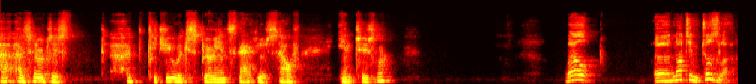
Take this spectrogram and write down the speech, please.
uh, Azurgis, uh, did you experience that yourself in Tuzla? Well, uh, not in Tuzla,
